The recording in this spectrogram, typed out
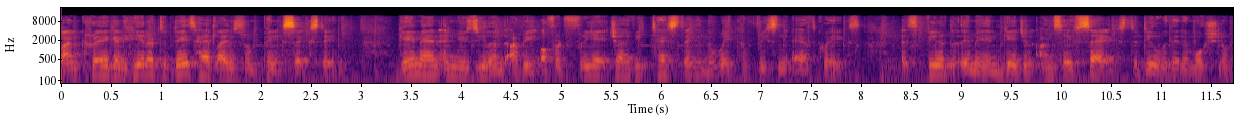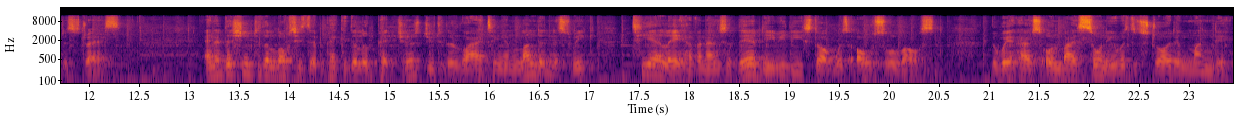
I'm Craig and here are today's headlines from Pink 60. Gay men in New Zealand are being offered free HIV testing in the wake of recent earthquakes. It's feared that they may engage in unsafe sex to deal with their emotional distress. In addition to the losses at Peccadillo Pictures due to the rioting in London this week, TLA have announced that their DVD stock was also lost. The warehouse owned by Sony was destroyed on Monday.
